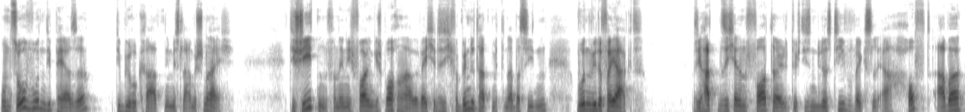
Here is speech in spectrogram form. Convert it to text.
Und so wurden die Perser die Bürokraten im Islamischen Reich. Die Schiiten, von denen ich vorhin gesprochen habe, welche sich verbündet hatten mit den Abbasiden, wurden wieder verjagt. Sie hatten sich einen Vorteil durch diesen Dynastiewechsel erhofft, aber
